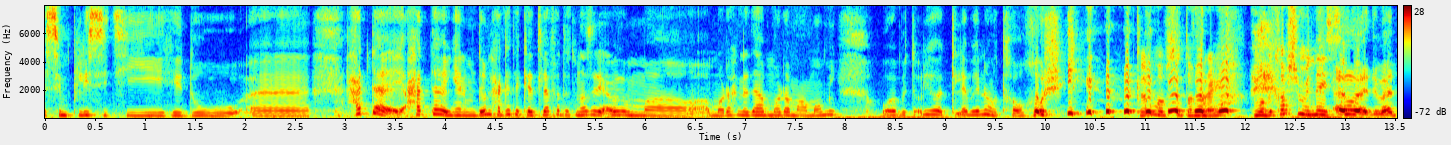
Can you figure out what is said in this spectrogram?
simplicity هدوء آه، حتى حتى يعني من ضمن الحاجات اللي كانت لفتت نظري قوي اما اما رحنا دهب مرة مع مامي وبتقولي هو الكلاب هنا ما تخوفوش. كلام مبسوطة مريح وما بيخافش من الناس. دي بقى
